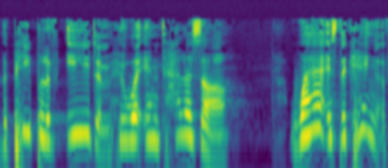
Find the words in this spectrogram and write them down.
the people of Edom who were in Telassar. Where is the king of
